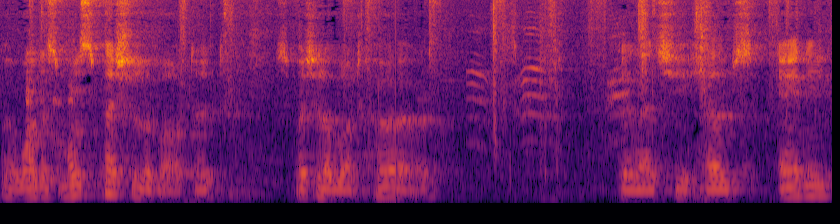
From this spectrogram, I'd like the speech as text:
Well, what is most special about it, special about her, is that she helps any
